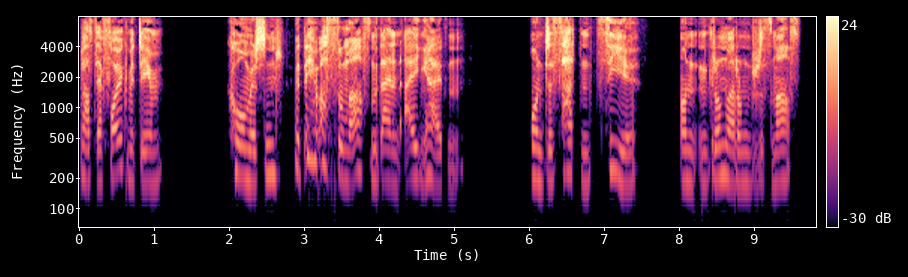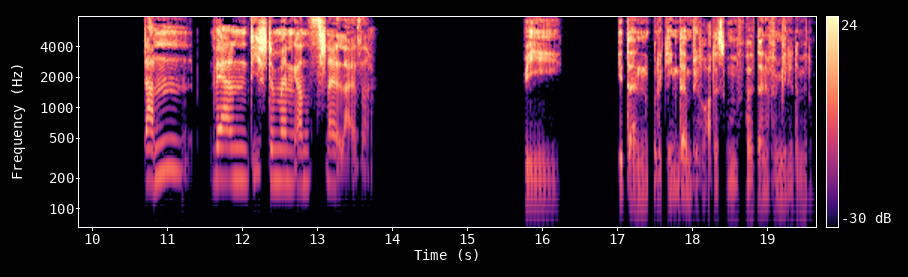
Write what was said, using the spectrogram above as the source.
du hast Erfolg mit dem Komischen, mit dem, was du machst, mit deinen Eigenheiten. Und das hat ein Ziel und ein Grund, warum du das machst, dann werden die Stimmen ganz schnell leise. Wie geht dein oder ging dein privates Umfeld, deine Familie damit um?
